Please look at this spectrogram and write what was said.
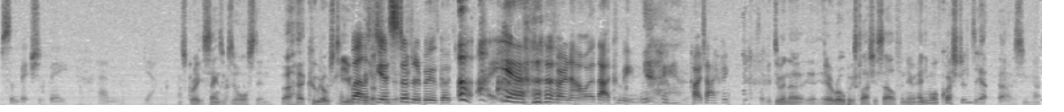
some bits should be um, yeah That's great. It sounds exhausting, but kudos to you. well, if you're yeah. stood in a booth going, ah, ah, yeah, for an hour, that can be quite tiring. It's like you're doing a, a aerobics class yourself, aren't you? Any more questions? Yep. Ah, I see that.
